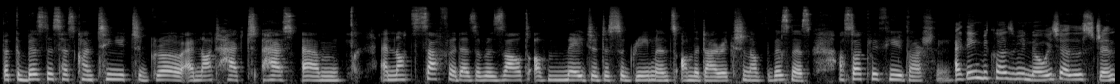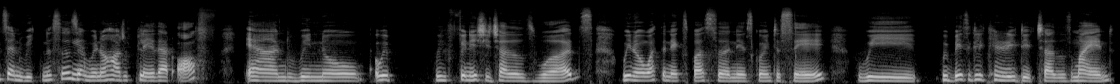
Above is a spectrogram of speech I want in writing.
that the business has continued to grow and not had has um, and not suffered as a result of major disagreements on the direction of the business? I'll start with you, Darshani. I think because we know each other's strengths and weaknesses, yeah. and we know how to play that off, and we know we we finish each other's words. We know what the next person is going to say. We we basically can read each other's mind.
